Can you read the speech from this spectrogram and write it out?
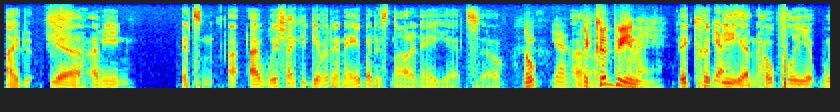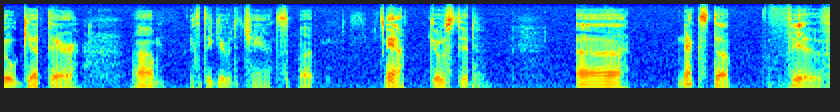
I yeah, I mean, it's n- I, I wish I could give it an A, but it's not an A yet. So nope. Yeah. uh, it could be an A. it could be, and hopefully it will get there um, if they give it a chance. But yeah, Ghosted. Uh, next up, Viv,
